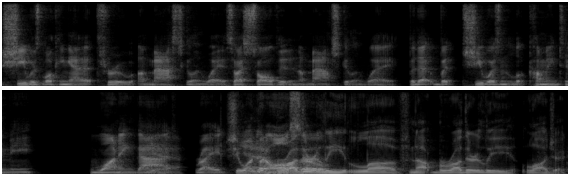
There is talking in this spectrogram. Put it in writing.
she was looking at it through a masculine way. So I solved it in a masculine way. But that but she wasn't look, coming to me wanting that, Yeah. right? She wanted But also- brotherly love, not brotherly logic.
